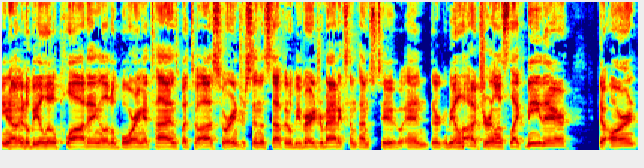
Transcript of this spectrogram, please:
You know, it'll be a little plodding, a little boring at times, but to us who are interested in this stuff, it'll be very dramatic sometimes too. And there are going to be a lot of journalists like me there. There aren't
